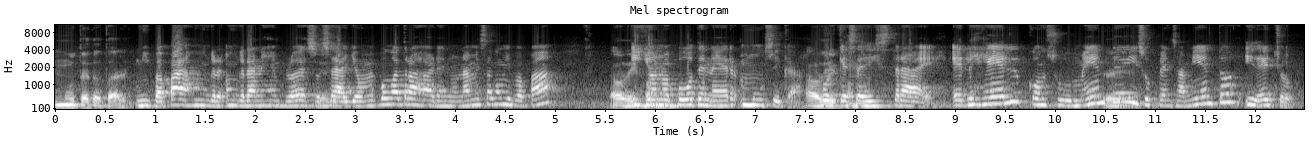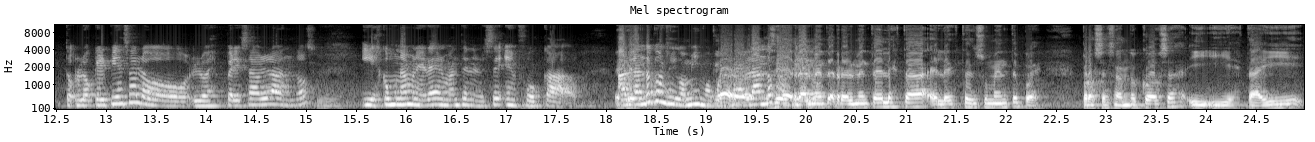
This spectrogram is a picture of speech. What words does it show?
Mute total. Mi papá es un, un gran ejemplo de eso. Sí. O sea, yo me pongo a trabajar en una mesa con mi papá y yo no puedo tener música porque se distrae. Él es él con su mente Sí. y sus pensamientos y de hecho lo que él piensa lo, lo expresa hablando Sí. y es como una manera de él mantenerse enfocado. Es que- Hablando consigo mismo, pues, Claro, hablando sí, realmente, realmente él está, él está en su mente, pues, procesando cosas y, y está ahí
